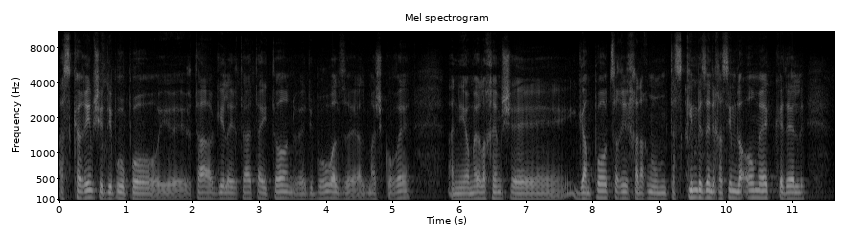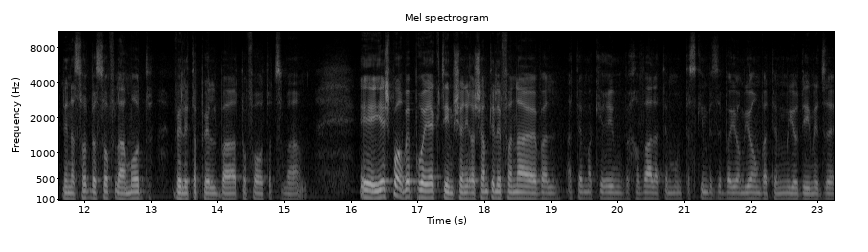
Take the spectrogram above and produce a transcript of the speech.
הסקרים שדיברו פה, גילה הרתה את העיתון ודיברו על זה, על מה שקורה. אני אומר לכם שגם פה צריך, אנחנו מתעסקים בזה, נכנסים לעומק כדי לנסות בסוף לעמוד ולטפל בתופעות עצמן. אה, יש פה הרבה פרויקטים שאני רשמתי לפניי, אבל אתם מכירים וחבל, אתם מתעסקים בזה ביום-יום ואתם יודעים את זה.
